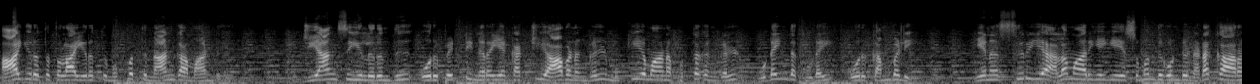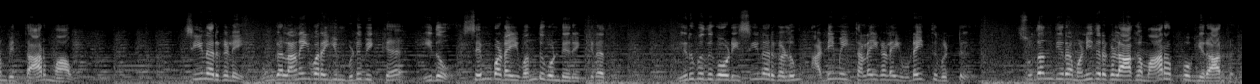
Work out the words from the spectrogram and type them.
ஆயிரத்து தொள்ளாயிரத்து முப்பத்து நான்காம் ஆண்டு ஜியாங்சியிலிருந்து ஒரு பெட்டி நிறைய கட்சி ஆவணங்கள் முக்கியமான புத்தகங்கள் உடைந்த குடை ஒரு கம்பளி என சிறிய அலமாரியையே சுமந்து கொண்டு நடக்க ஆரம்பித்தார் மாவு. சீனர்களே உங்கள் அனைவரையும் விடுவிக்க இதோ செம்படை வந்து கொண்டிருக்கிறது. இருபது கோடி சீனர்களும் அடிமை தலைகளை உடைத்துவிட்டு சுதந்திர மனிதர்களாக மாறப்போகிறார்கள்.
